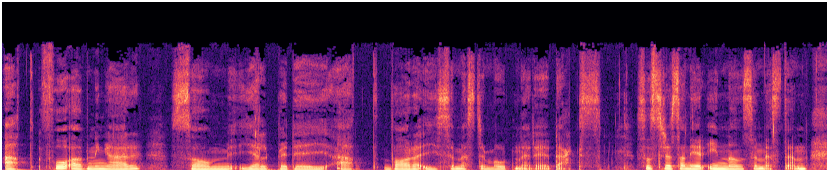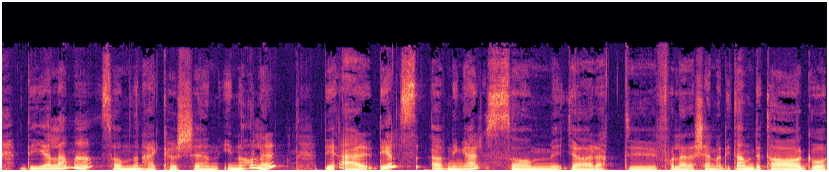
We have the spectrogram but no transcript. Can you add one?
att få övningar som hjälper dig att vara i semestermode när det är dags. Så stressa ner innan semestern. Delarna som den här kursen innehåller det är dels övningar som gör att du får lära känna ditt andetag och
